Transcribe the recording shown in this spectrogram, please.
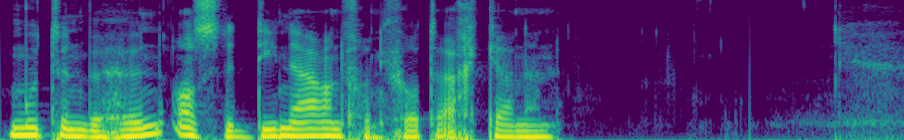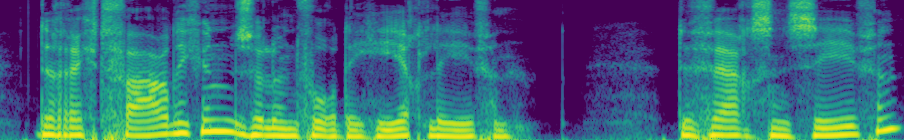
moeten we hun als de dienaren van God erkennen. De rechtvaardigen zullen voor de Heer leven. De versen 7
